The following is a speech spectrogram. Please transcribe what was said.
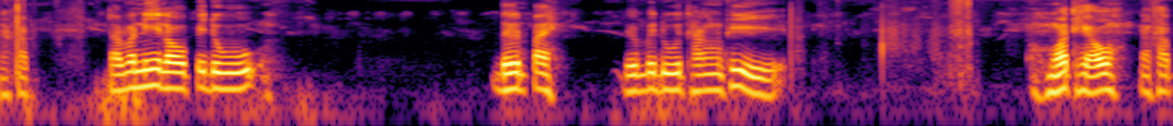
นะครับ แต่วันนี้เราไปดู เดินไป เดินไปดูทางที่ หัวแถวนะครับ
